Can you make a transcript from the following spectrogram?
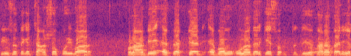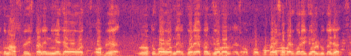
তিনশো থেকে চারশো পরিবার ফ্লাডে এফেক্টেড এবং ওনাদেরকে তাড়াতাড়ি এখন আশ্রয়স্থানে নিয়ে যাওয়া হবে নতুবা অন্যের ঘরে এখন জল প্রায় সবার ঘরে জল ঢুকে যাচ্ছে।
